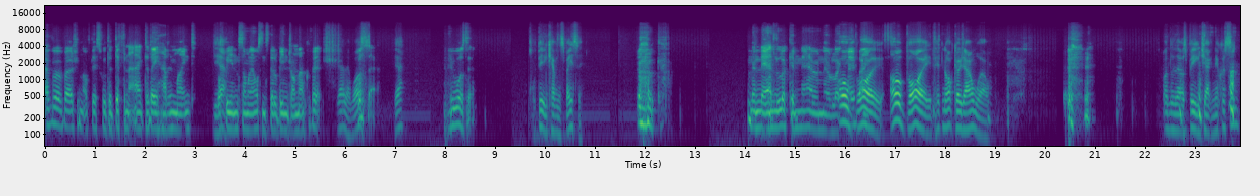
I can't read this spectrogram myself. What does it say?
ever a version of this with a different actor they had in mind Yeah, of being someone else instead of being John Malkovich? yeah, there Was, was. there? Yeah. Who was it? Being Kevin Spacey. Oh god. And then they had a look in there and they were like, oh "No, boy, thanks." oh boy, it did not go down well. And then there was being Jack Nicholson,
